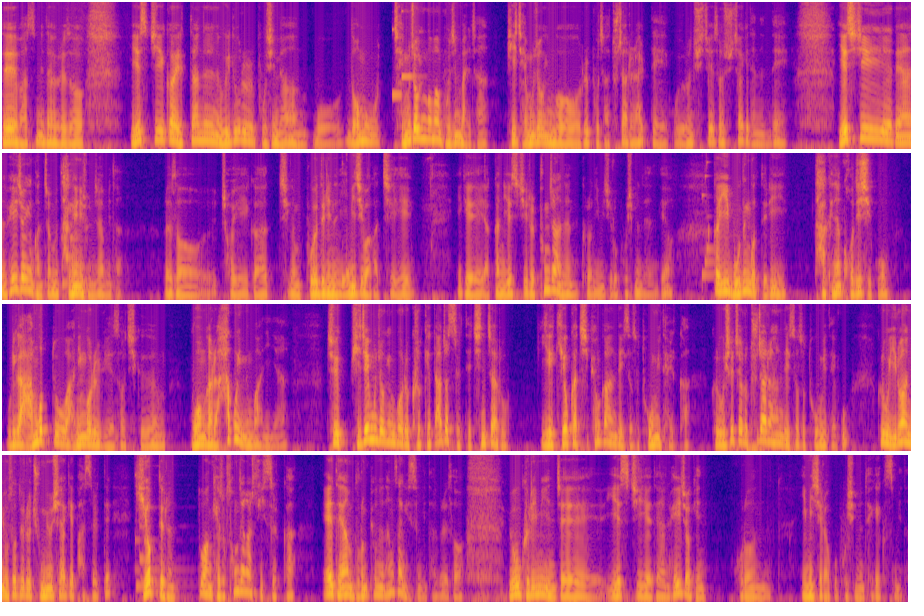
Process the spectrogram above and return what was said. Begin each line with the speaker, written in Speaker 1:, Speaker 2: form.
Speaker 1: 네, 맞습니다. 그래서 ESG가 일단은 의도를 보시면 뭐 너무 재무적인 것만 보진 말자. 비재무적인 거를 보자. 투자를 할 때 뭐 이런 취지에서 시작이 됐는데 ESG에 대한 회의적인 관점은 당연히 존재합니다. 그래서 저희가 지금 보여드리는 이미지와 같이 이게 약간 ESG를 풍자하는 그런 이미지로 보시면 되는데요. 그러니까 이 모든 것들이 다 그냥 거짓이고 우리가 아무것도 아닌 거를 위해서 지금 무언가를 하고 있는 거 아니냐. 즉 비재무적인 거를 그렇게 따졌을 때 진짜로 이게 기업 가치 평가하는 데 있어서 도움이 될까? 그리고 실제로 투자를 하는 데 있어서 도움이 되고 그리고 이러한 요소들을 중요시하게 봤을 때 기업들은 또한 계속 성장할 수 있을까 에 대한 물음표는 항상 있습니다. 그래서 요 그림이 이제 ESG에 대한 회의적인 그런 이미지라고 보시면 되겠습니다.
